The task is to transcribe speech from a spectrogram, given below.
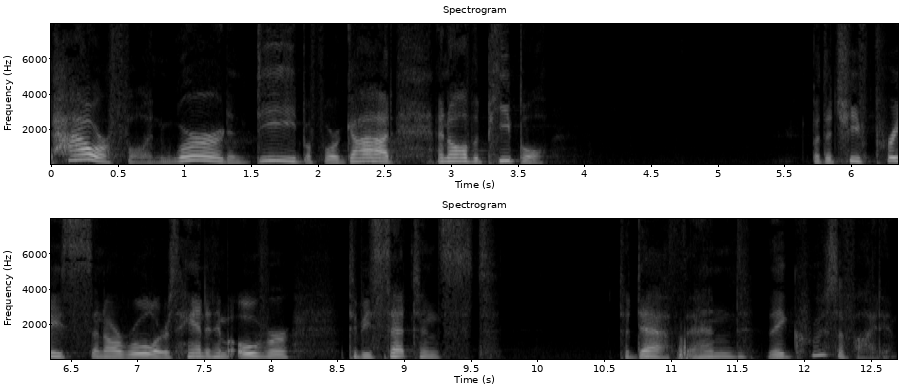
powerful in word and deed before God and all the people. But the chief priests and our rulers handed him over to be sentenced to death, and they crucified him.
